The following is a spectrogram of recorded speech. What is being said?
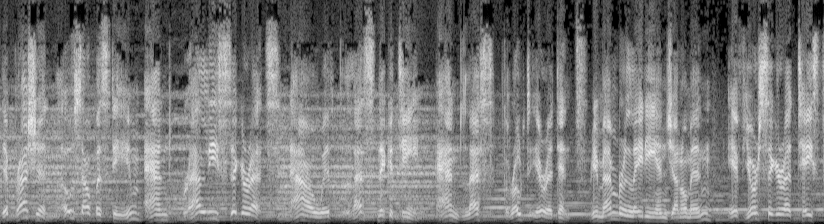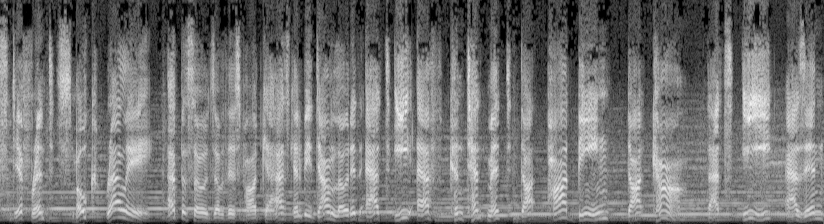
depression, low self esteem, and Rally cigarettes, now with less nicotine and less throat irritants. Remember, lady and gentlemen, if your cigarette tastes different, smoke Rally. Episodes of this podcast can be downloaded at efcontentment.podbean.com. That's E as in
